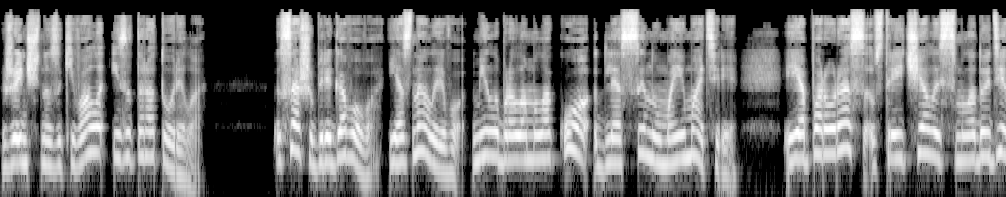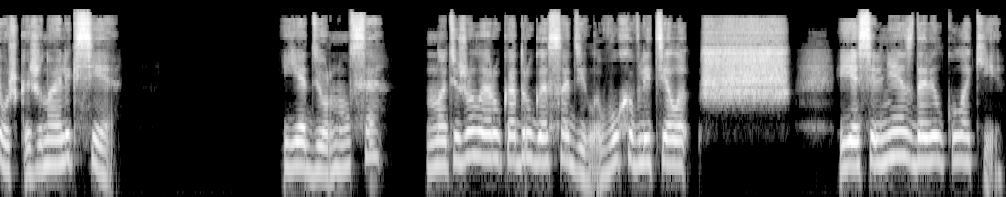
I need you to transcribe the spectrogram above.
Женщина закивала и затараторила. «Саша Берегового. Я знала его. Мила брала молоко для сына у моей матери. И я пару раз встречалась с молодой девушкой, женой Алексея. Я дернулся, но тяжелая рука друга осадила. В ухо влетело «Шшш». Я сильнее сдавил кулаки.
